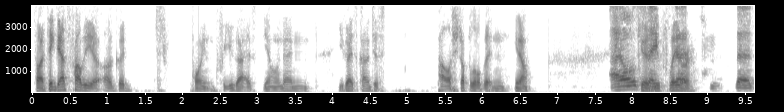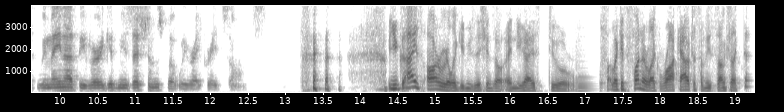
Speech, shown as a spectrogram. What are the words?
so I think that's probably a, a good point for you guys. You know, and then you guys kind of just polish it up a little bit, and you know, I always Get a say new flavor. That, that we may not be very good musicians, but we write great songs. you guys are really good musicians, though, and you guys do a, like it's fun to like rock out to some of these songs. You're like, that,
